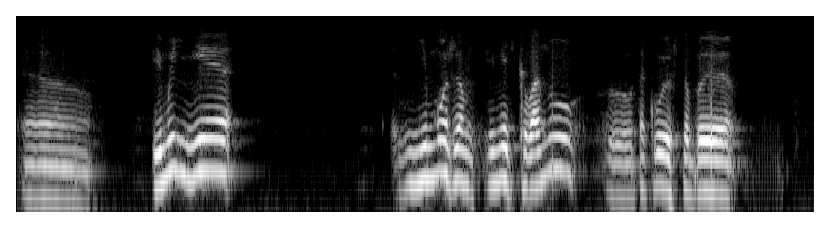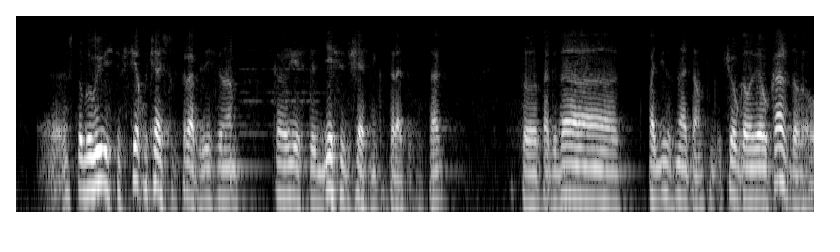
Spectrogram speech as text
Э, и мы не, не можем иметь кавану э, такую, чтобы, э, чтобы вывести всех участников трапезы, если нам, если 10 участников трапезы, так, то тогда поди знать, там, что в голове у каждого,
